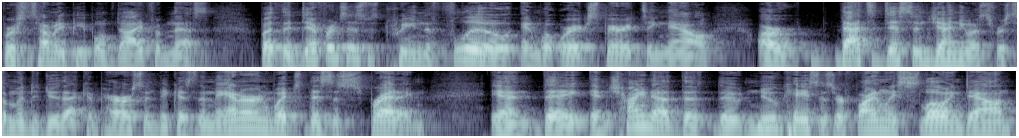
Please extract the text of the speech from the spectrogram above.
versus how many people have died from this. But the differences between the flu and what we're experiencing now are that's disingenuous for someone to do that comparison because the manner in which this is spreading and they in China the, the new cases are finally slowing down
